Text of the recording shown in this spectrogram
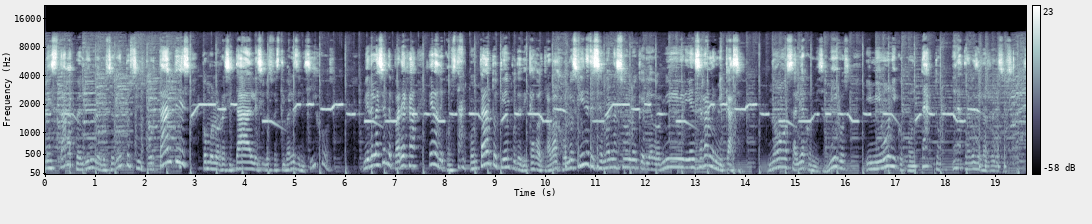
Me estaba perdiendo los eventos importantes como los recitales y los festivales de mis hijos. Mi relación de pareja era de constante. Con tanto tiempo dedicado al trabajo, los fines de semana solo quería dormir y encerrarme en mi casa. No salía con mis amigos y mi único contacto era a través de las redes sociales.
